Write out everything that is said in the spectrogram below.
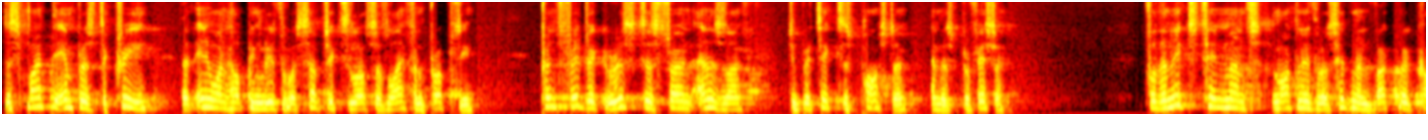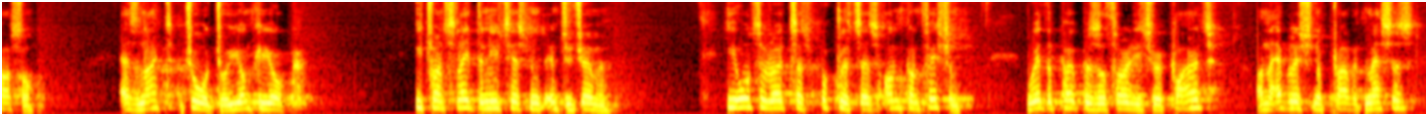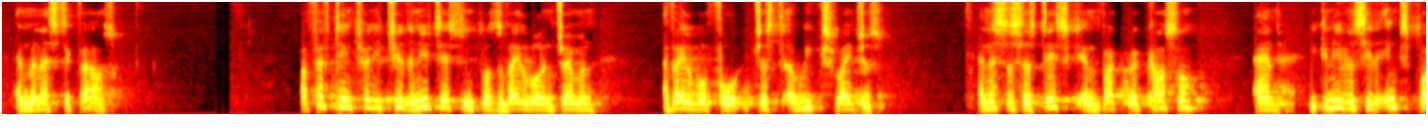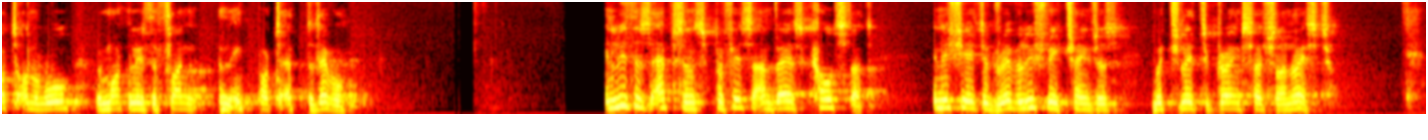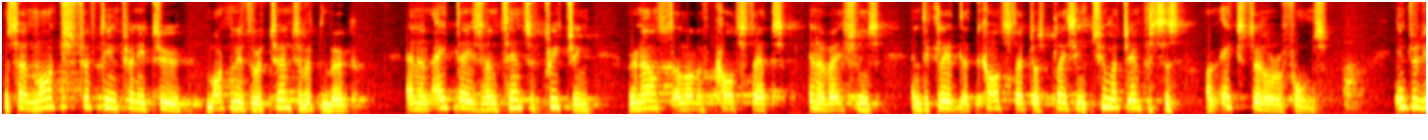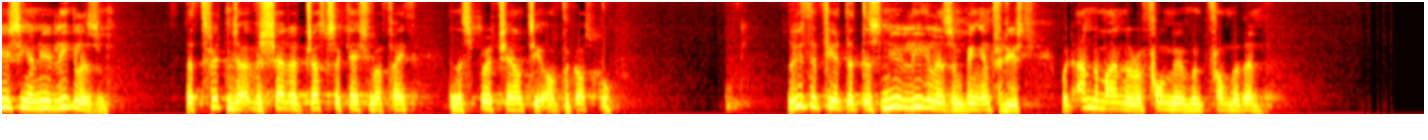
Despite the emperor's decree that anyone helping Luther was subject to loss of life and property, Prince Frederick risked his throne and his life to protect his pastor and his professor. For the next 10 months, Martin Luther was hidden in Wartburg Castle as Knight George or Junker Jörg. He translated the New Testament into German. He also wrote such booklets as On Confession, where the Pope has authority to require it, on the abolition of private masses and monastic vows. By 1522, the New Testament was available in German, available for just a week's wages. And this is his desk in Wartburg Castle, and you can even see the ink spot on the wall where Martin Luther flung an ink pot at the devil. In Luther's absence, Professor Andreas Karlstadt initiated revolutionary changes which led to growing social unrest. And so in March 1522, Martin Luther returned to Wittenberg and in eight days of intensive preaching, renounced a lot of Karlstadt's innovations and declared that Karlstadt was placing too much emphasis on external reforms, introducing a new legalism that threatened to overshadow justification by faith and the spirituality of the gospel. Luther feared that this new legalism being introduced would undermine the reform movement from within.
